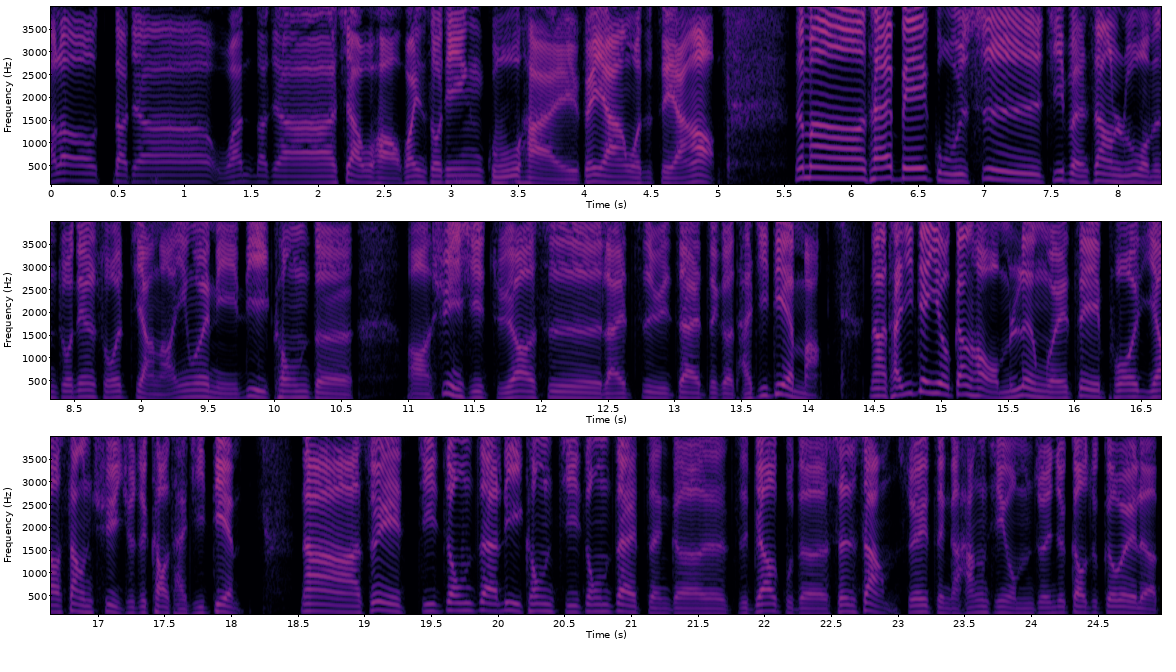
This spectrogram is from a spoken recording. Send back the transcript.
Hello，大家午安，大家下午好，欢迎收听《股海飞扬》，我是子阳啊。那么台北股市基本上如我们昨天所讲了，因为你利空的啊讯息主要是来自于在这个台积电嘛，那台积电又刚好我们认为这一波要上去就是靠台积电。那所以集中在利空，集中在整个指标股的身上，所以整个行情我们昨天就告诉各位了。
